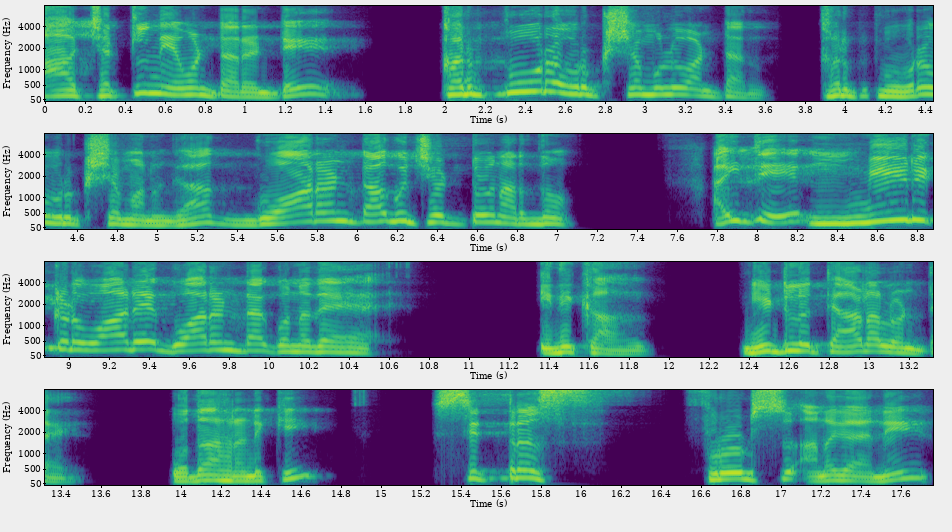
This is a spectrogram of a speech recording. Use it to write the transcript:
ఆ చెట్లను ఏమంటారంటే కర్పూర వృక్షములు అంటారు. కర్పూర వృక్షం అనగా గోరంటాకు చెట్టు అని అర్థం. అయితే మీరు ఇక్కడ వారే గోరంటాకు ఉన్నదే? ఇది కాదు. నీటిలో తేడాలు ఉంటాయి. ఉదాహరణకి సిట్రస్ ఫ్రూట్స్ అనగానే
